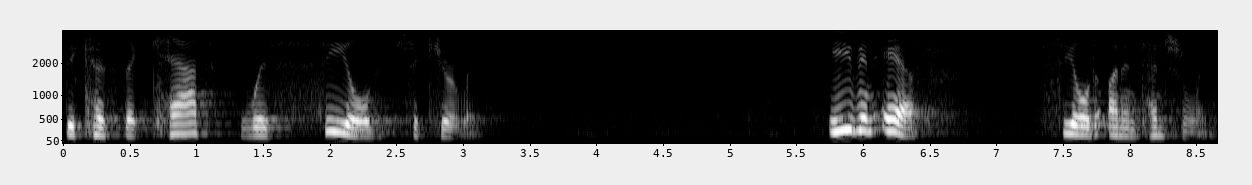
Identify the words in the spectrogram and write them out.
Because the cat was sealed securely. Even if sealed unintentionally.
